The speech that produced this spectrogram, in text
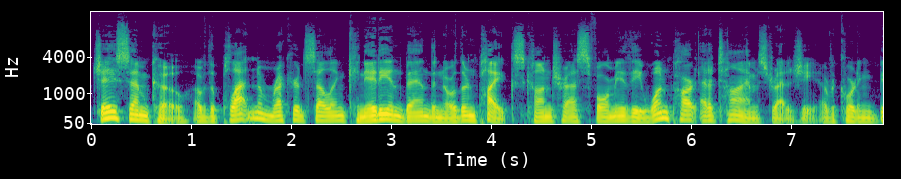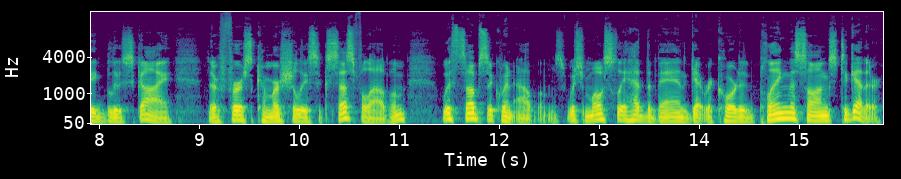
Jay Semko of the platinum record selling Canadian band The Northern Pikes contrasts for me the one part at a time strategy of recording Big Blue Sky, their first commercially successful album, with subsequent albums, which mostly had the band get recorded playing the songs together,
